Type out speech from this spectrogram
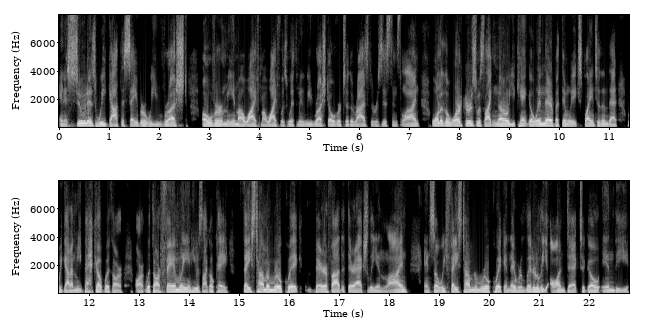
And as soon as we got the Saber, we rushed over. Me and my wife, my wife was with me. We rushed over to the Rise of the Resistance line. One of the workers was like, "No, you can't go in there." But then we explained to them that we got to meet back up with our, our with our family, and he was like, "Okay, FaceTime them real quick, verify that they're actually in line. And so we FaceTime them real quick, and they were literally on deck to go in the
